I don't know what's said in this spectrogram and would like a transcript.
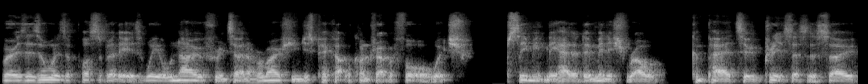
Whereas there's always a possibility, as we all know, for internal promotion, you just pick up the contract before, which seemingly had a diminished role compared to predecessors. So,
